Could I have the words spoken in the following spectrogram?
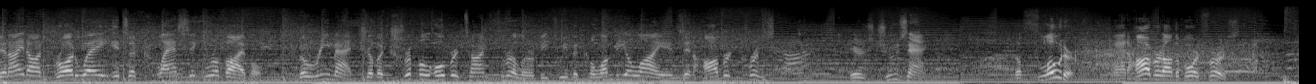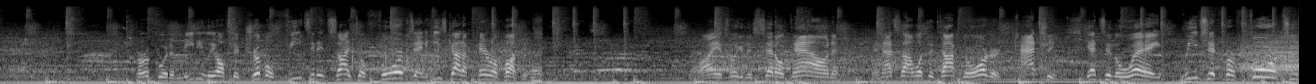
Tonight on Broadway, it's a classic revival. The rematch of a triple overtime thriller between the Columbia Lions and Harvard Crimson. Here's Juzang, the floater, and Harvard on the board first. Kirkwood immediately off the dribble, feeds it inside to Forbes, and he's got a pair of buckets. Lions looking to settle down, and that's not what the doctor ordered. Catchings gets in the way, leaves it for Forbes, who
